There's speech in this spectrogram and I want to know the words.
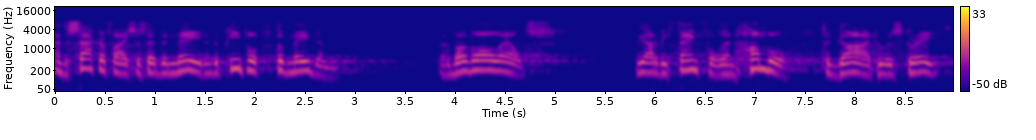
and the sacrifices that have been made and the people who have made them. But above all else, we ought to be thankful and humble to God who is great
